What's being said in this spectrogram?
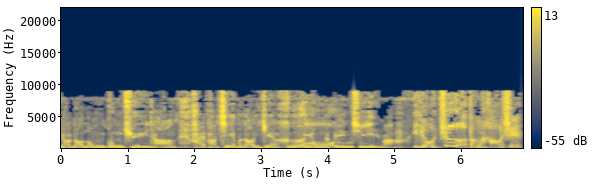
要到龙宫去一趟，还怕借不到一件合用的兵器吗？有这等好事，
